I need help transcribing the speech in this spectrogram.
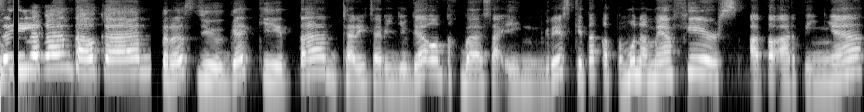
iya kan, tahu kan. Terus juga kita cari-cari juga untuk bahasa Inggris, kita ketemu namanya fierce atau artinya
